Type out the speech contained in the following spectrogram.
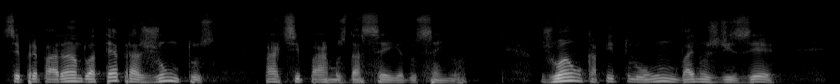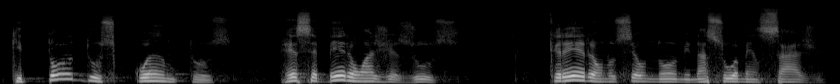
se preparando até para juntos participarmos da ceia do Senhor. João capítulo 1 vai nos dizer que todos quantos receberam a Jesus, creram no seu nome, na sua mensagem,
